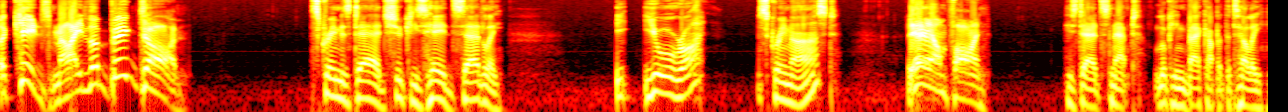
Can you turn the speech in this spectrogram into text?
the kid's made the big time. Screamer's dad shook his head sadly. You all right? Screamer asked. Yeah, I'm fine. His dad snapped, looking back up at the telly.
